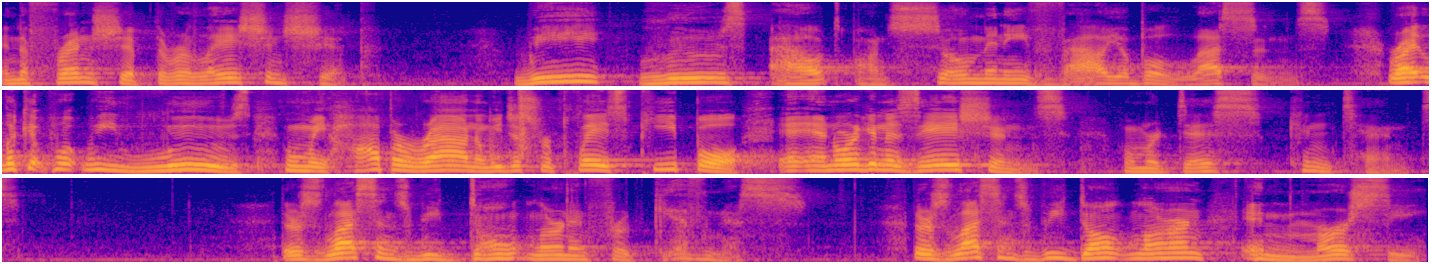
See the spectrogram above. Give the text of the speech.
in the friendship, the relationship, we lose out on so many valuable lessons, right? Look at what we lose when we hop around and we just replace people and organizations when we're discontent. There's lessons we don't learn in forgiveness. There's lessons we don't learn in mercy,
